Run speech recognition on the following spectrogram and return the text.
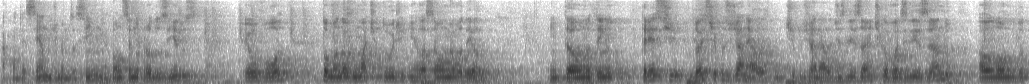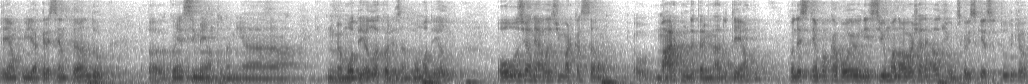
acontecendo, digamos assim, né, vão sendo produzidos, eu vou tomando alguma atitude em relação ao meu modelo. Então eu tenho três, dois tipos de janela. Um tipo de janela deslizante, que eu vou deslizando ao longo do tempo e acrescentando uh, conhecimento na minha, no meu modelo, atualizando o meu modelo. Ou as janelas de marcação. Eu marco um determinado tempo, quando esse tempo acabou eu inicio uma nova janela, digamos que eu esqueço tudo que eu,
